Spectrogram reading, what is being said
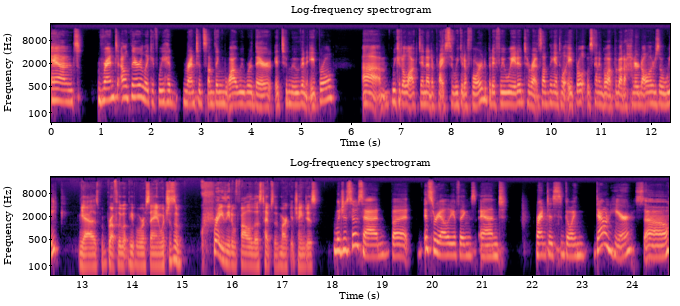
And rent out there, like if we had rented something while we were there it, to move in April, um, we could have locked in at a price that we could afford. But if we waited to rent something until April, it was going to go up about $100 a week. Yeah, that's roughly what people were saying, which is a crazy to follow those types of market changes. Which is so sad, but it's the reality of things. And rent is going down here. So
